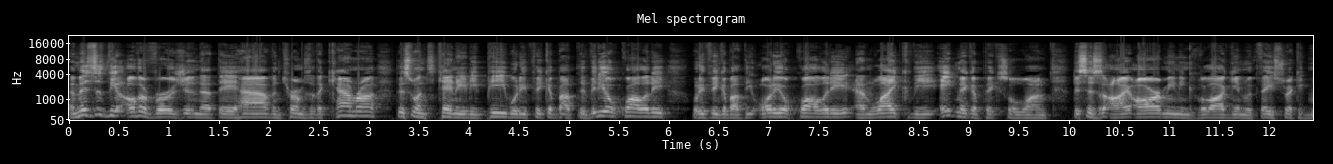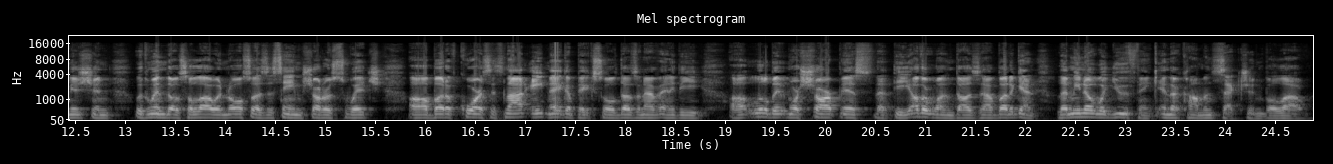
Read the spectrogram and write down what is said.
And this is the other version that they have in terms of the camera. This one's 1080p. What do you think about the video quality? What do you think about the audio quality? And like the 8 megapixel one, this is IR, meaning you can log in with face recognition with Windows Hello, and it also has the same shutter switch. Uh, but of course, it's not 8 megapixel, doesn't have any of the a uh, little bit more sharpness that the other one does have. But again, let me know what you think in the comment section below.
